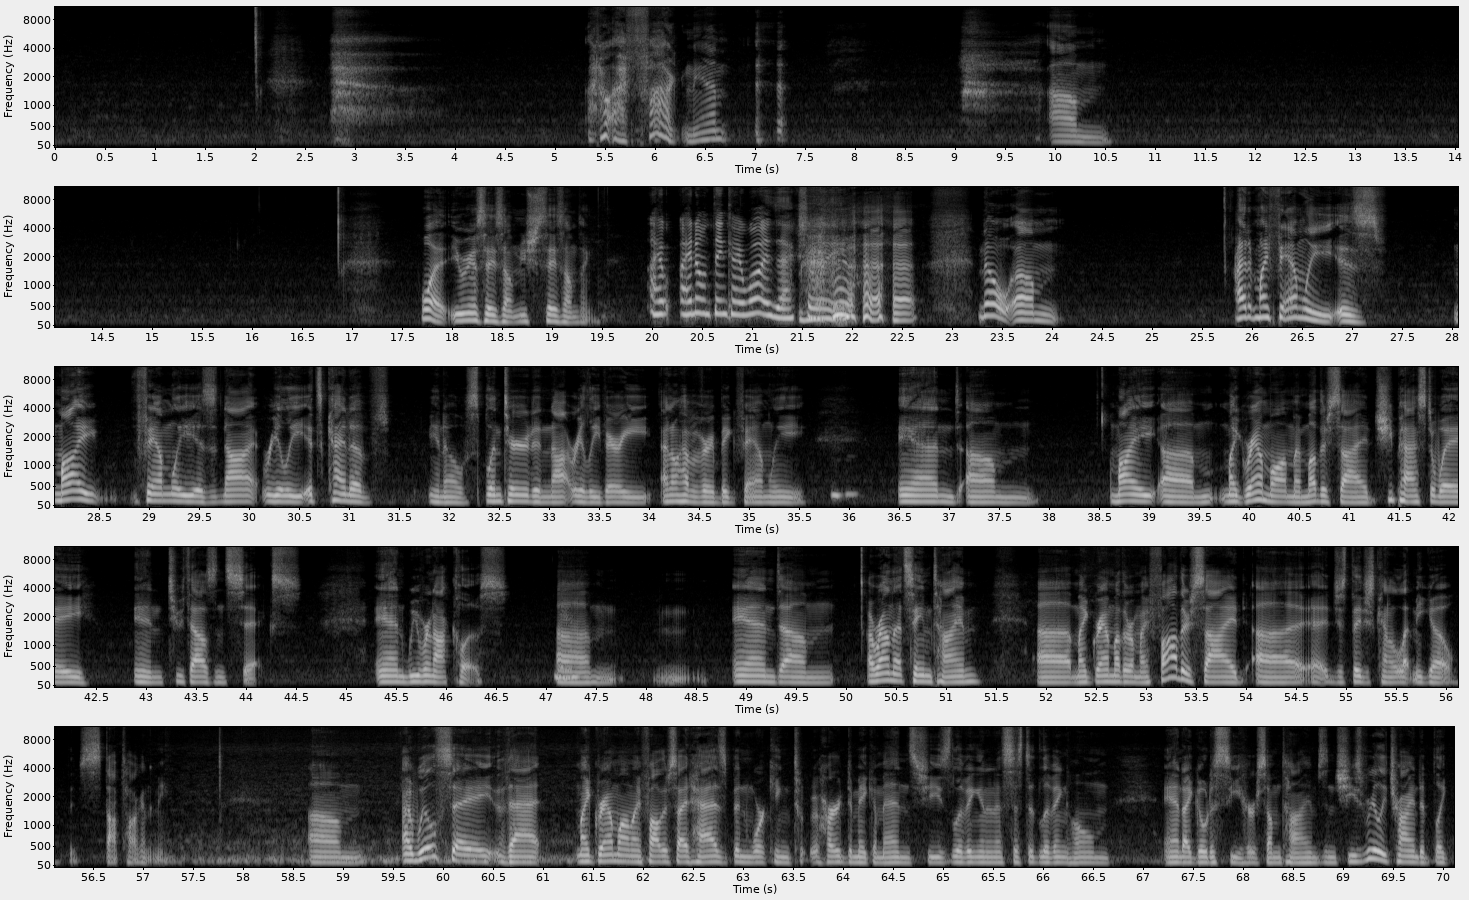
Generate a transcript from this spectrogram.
I don't. I fuck, man. um. What you were gonna say something? You should say something. I I don't think I was actually. no, um, I, my family is my family is not really. It's kind of you know splintered and not really very. I don't have a very big family, Mhm. and um, my um my grandma on my mother's side she passed away in 2006, and we were not close. Um, and um, around that same time, uh, my grandmother on my father's side uh, uh, just they just kind of let me go. They just stopped talking to me. Um, I will say that my grandma on my father's side has been working t- hard to make amends. She's living in an assisted living home, and I go to see her sometimes, and she's really trying to like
